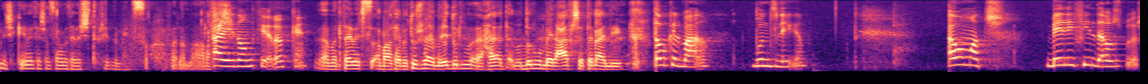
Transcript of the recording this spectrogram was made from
مش كده عشان صراحة ما تابعتش الدوري الألماني الصراحة فأنا ما أعرفش. اي دونت كير أوكي ما تابعتش ما تابعتوش فاهم ليه دورتموند ما يلعبش هتابع ليه الطبق اللي بعده. بوندسليجا أول ماتش. بيليفيلد اوجسبورج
